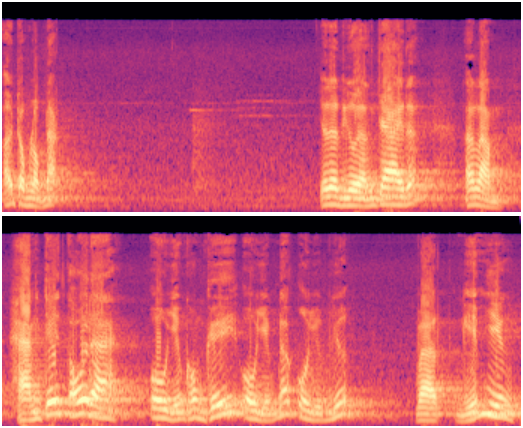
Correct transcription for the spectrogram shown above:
ở trong lòng đất. Cho nên người ăn chay đó đã làm hạn chế tối đa ô nhiễm không khí, ô nhiễm đất, ô nhiễm nước và nghiễm nhiên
